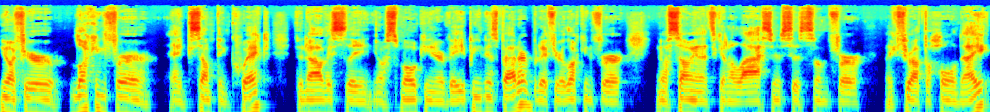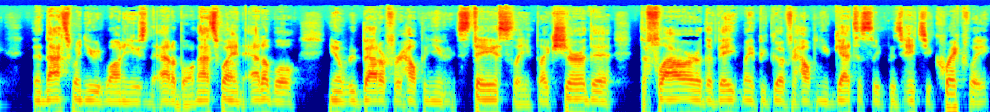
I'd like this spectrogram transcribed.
you know, if you're looking for like something quick, then obviously, you know, smoking or vaping is better. But if you're looking for, you know, something that's going to last in your system for like throughout the whole night, then that's when you would want to use an edible. And that's why an edible, you know, would be better for helping you stay asleep. Like sure, the, the flower or the vape might be good for helping you get to sleep because it hits you quickly,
